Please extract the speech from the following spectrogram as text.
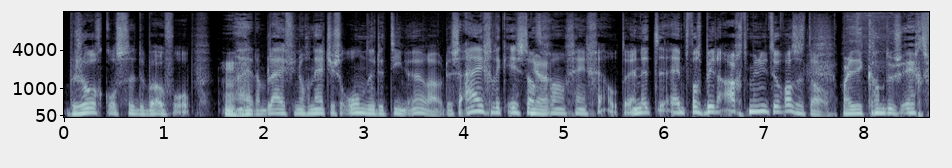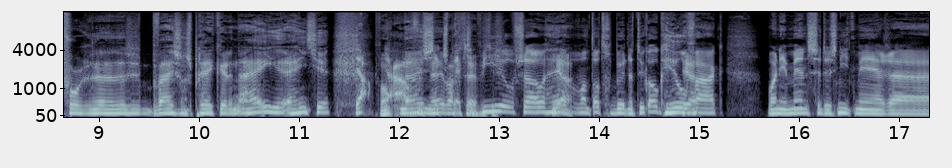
bezorgkosten erbovenop. Ja, dan blijf je nog netjes onder de 10 euro. Dus eigenlijk is dat Ja. gewoon geen geld. En het, en het was binnen acht minuten was het al. Maar je kan dus echt voor, eh bij wijze van spreken, een ei, eentje. Ja, Want- ja nee, of een nee, bier of zo. Hè? Ja. Want dat gebeurt natuurlijk ook heel vaak. Wanneer mensen dus niet meer eh,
